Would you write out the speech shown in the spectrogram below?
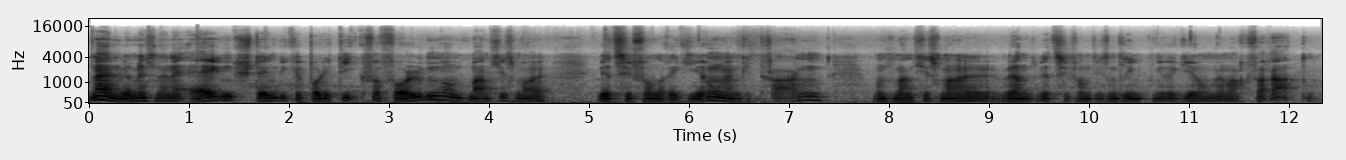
Nein, wir müssen eine eigenständige Politik verfolgen und manches Mal wird sie von Regierungen getragen und manches Mal wird sie von diesen linken Regierungen auch verraten.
